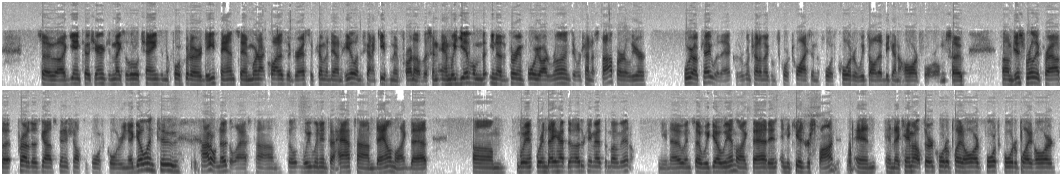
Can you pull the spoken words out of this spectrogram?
So uh, again, Coach Harrington makes a little change in the fourth quarter of our defense, and we're not quite as aggressive coming downhill and just kind of keep them in front of us. And and we give them, you know, the three and four yard runs that we're trying to stop earlier. We're okay with that because we're going to try to make them score twice in the fourth quarter. We thought that'd be kind of hard for them. So I'm just really proud of proud of those guys finishing off the fourth quarter. You know, going to I don't know the last time we went into halftime down like that, um, when when they had the other team has the momentum. You know, and so we go in like that, and, and the kids responded, and and they came out third quarter played hard, fourth quarter played hard.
